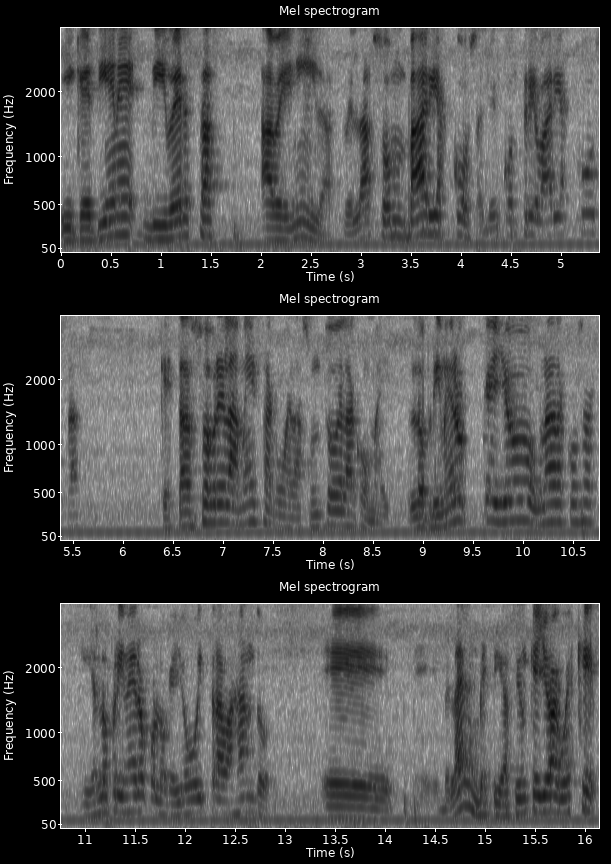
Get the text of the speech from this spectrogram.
y que tiene diversas avenidas, ¿verdad? Son varias cosas. Yo encontré varias cosas que están sobre la mesa con el asunto de la Comay. Lo primero que yo, una de las cosas, y es lo primero con lo que yo voy trabajando, eh, eh, ¿verdad? La investigación que yo hago es que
